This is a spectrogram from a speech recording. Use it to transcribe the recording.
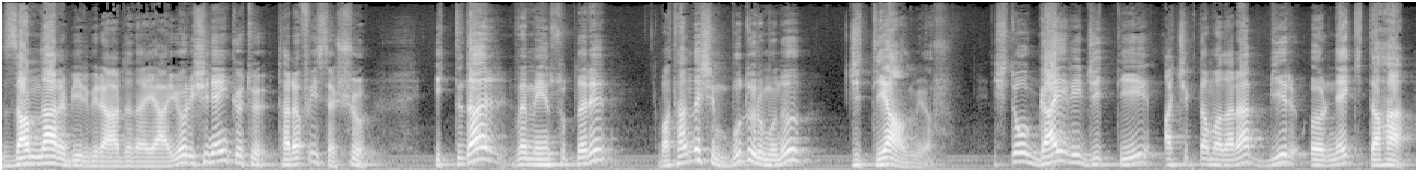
Zamlar birbiri ardına yağıyor. İşin en kötü tarafı ise şu. İktidar ve mensupları vatandaşın bu durumunu ciddiye almıyor. İşte o gayri ciddi açıklamalara bir örnek daha.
